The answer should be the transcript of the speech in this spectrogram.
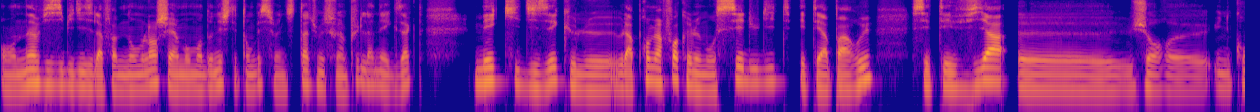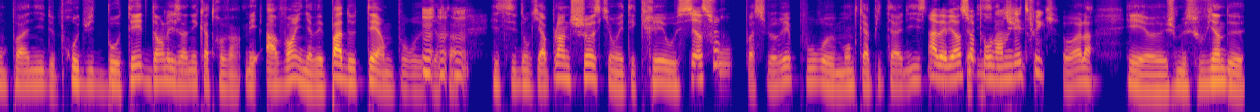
on invisibilise la femme non blanche. Et à un moment donné, j'étais tombé sur une stat, je me souviens plus de l'année exacte, mais qui disait que le, la première fois que le mot cellulite était apparu, c'était via euh, genre euh, une compagnie de produits de beauté dans les années 80. Mais avant, il n'y avait pas de terme pour Mm, dire mm, ça. mm. Et c'est donc il y a plein de choses qui ont été créées aussi, Bien sûr. pas se leurrer, pour euh, monde capitaliste. Ah bah bien sûr pour vendre des trucs. Voilà. Et euh, je me souviens de.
